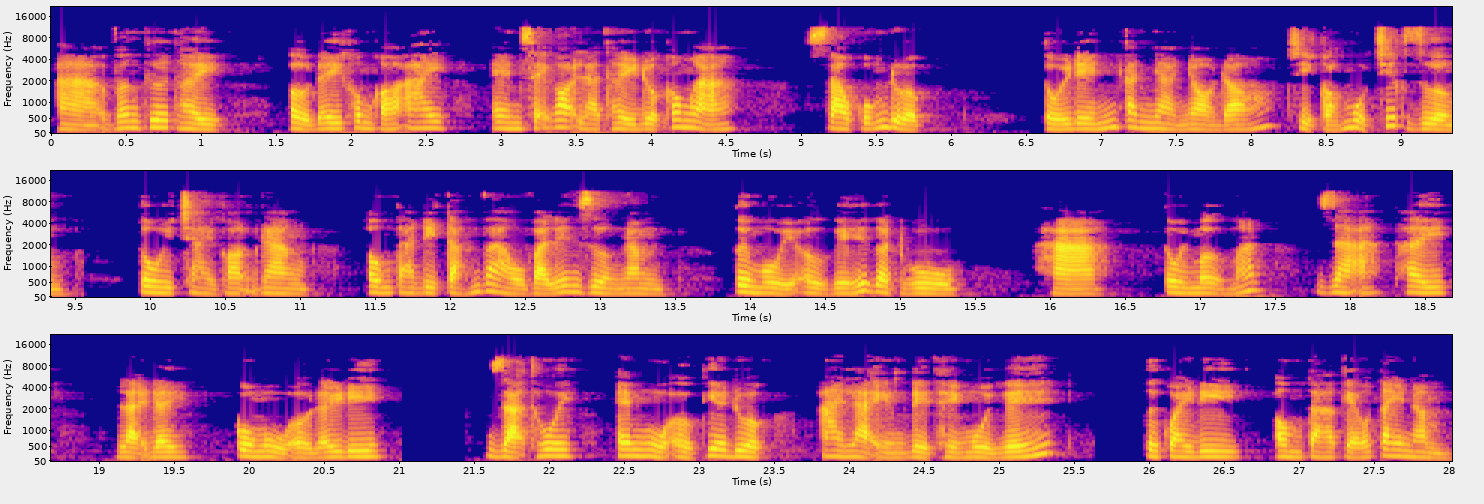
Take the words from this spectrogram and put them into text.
À vâng thưa thầy, ở đây không có ai, em sẽ gọi là thầy được không ạ? Sao cũng được. Tối đến căn nhà nhỏ đó chỉ có một chiếc giường. Tôi trải gọn gàng, ông ta đi tắm vào và lên giường nằm. Tôi ngồi ở ghế gật gù. Hà, tôi mở mắt. Dạ, thầy. Lại đây, cô ngủ ở đây đi. Dạ thôi, em ngủ ở kia được, ai lại để thầy ngồi ghế. Tôi quay đi, ông ta kéo tay nằm.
